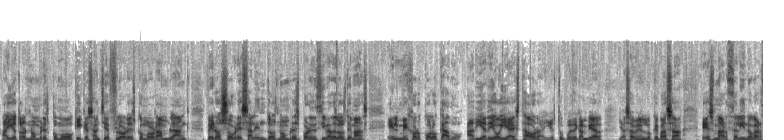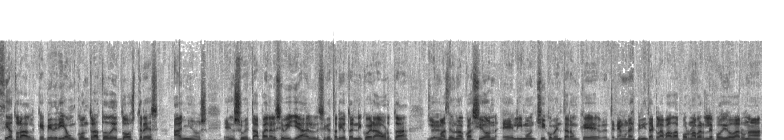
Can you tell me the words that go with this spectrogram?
Hay otros nombres como Quique Sánchez Flores, como Laurent Blanc, pero sobresalen dos nombres por encima de los demás. El mejor colocado a día de hoy, a esta hora, y esto puede cambiar, ya saben lo que pasa, es Marcelino García Toral, que pediría un contrato de dos, tres años. En su etapa en el Sevilla, el secretario técnico era Horta y en más de una ocasión él y Monchi comentaron que tenían una espinita clavada por no haberle podido dar una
